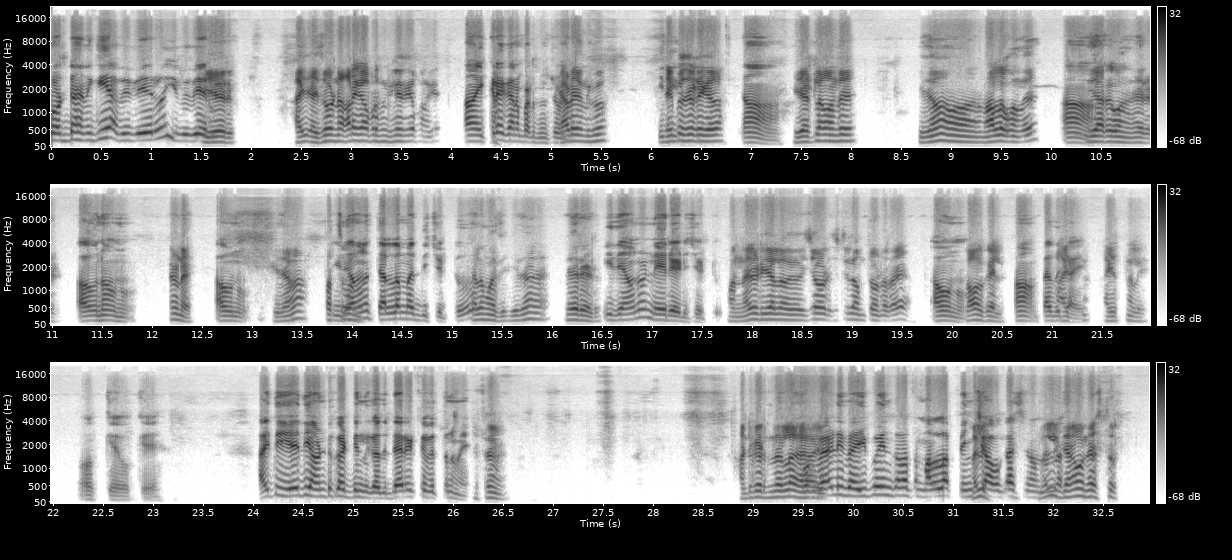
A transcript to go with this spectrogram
చూడడానికి అవి వేరు ఇవి వేరు. ఇక్కడే కనపడుతుంది చూడండి. ఎందుకు? ఇది- ఎట్లా ఉంది? ఇదేమో నల్లగా ఉంది. ఇది ఎర్రగా ఉంది నేరేడు. అవునవును. అవును. ఇదేమో తెల్ల మద్ది చెట్టు. తెల్లమది ఇదే నేరేడు. ఇదేమో నేరేడు చెట్టు. నేరేడు విజయవాడ సిటీలో అవును. పెద్దకాయ ఓకే ఓకే. అయితే ఏది అంటు కట్టింది కదా? డైరెక్ట్ విత్తనమే. అంటు ఒకవేళ ఇవి అయిపోయిన తర్వాత మళ్ళా పెంచే అవకాశం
